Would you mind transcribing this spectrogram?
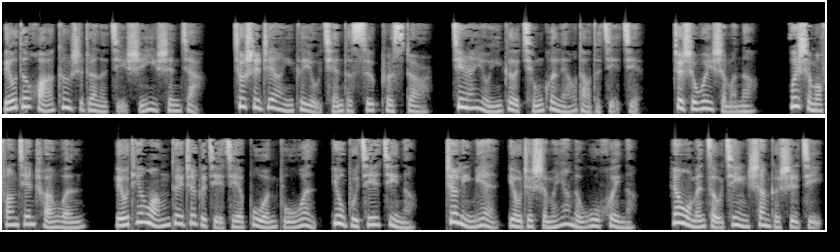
刘德华更是赚了几十亿身价。就是这样一个有钱的 super star，竟然有一个穷困潦倒的姐姐，这是为什么呢？为什么坊间传闻？刘天王对这个姐姐不闻不问又不接济呢？这里面有着什么样的误会呢？让我们走进上个世纪，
